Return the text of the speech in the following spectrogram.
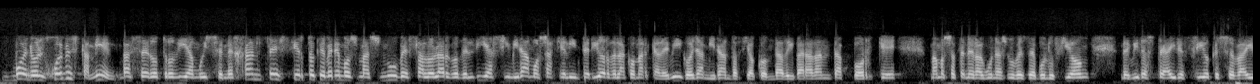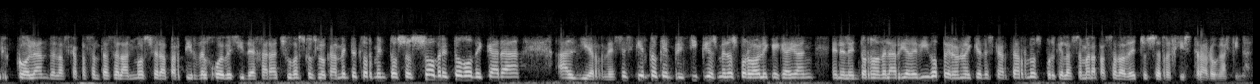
Bueno, el jueves también va a ser otro día muy semejante. Es cierto que veremos más nubes a lo largo del día si miramos hacia el interior de la comarca de Vigo, ya mirando hacia Condado y Baradanta, porque vamos a tener algunas nubes de evolución debido a este aire frío que se va a ir colando en las capas altas de la atmósfera a partir del jueves y dejará chubascos localmente tormentosos, sobre todo de cara al viernes. Es cierto que en principio es menos probable que caigan en el entorno del área de Vigo, pero no hay que descartarlos porque la semana pasada, de hecho, se registraron al final.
